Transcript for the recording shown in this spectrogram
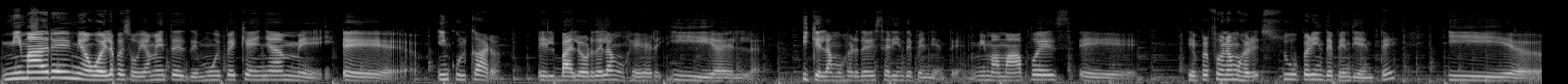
mi madre y mi abuela, pues obviamente desde muy pequeña me eh, inculcaron el valor de la mujer y, el, y que la mujer debe ser independiente. Mi mamá pues eh, siempre fue una mujer súper independiente y, eh,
